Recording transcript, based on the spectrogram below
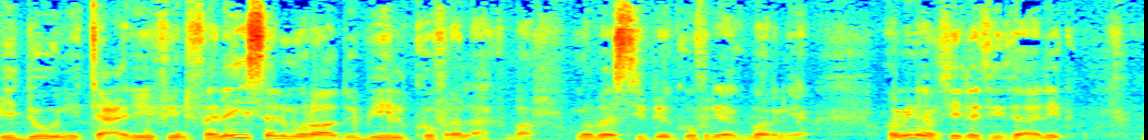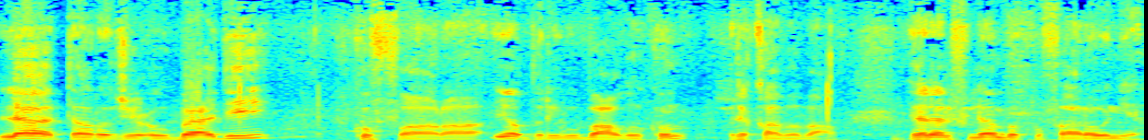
بدون تعريف فليس المراد به الكفر الأكبر. ما بس في كفر أكبر ومن أمثلة ذلك، لا ترجعوا بعدي كفارا. يضرب بعضكم رقاب بعض. يرى الفلان بكفارا ونيا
